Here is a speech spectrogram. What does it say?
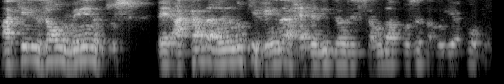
aqueles aumentos é, a cada ano que vem na regra de transição da aposentadoria comum.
